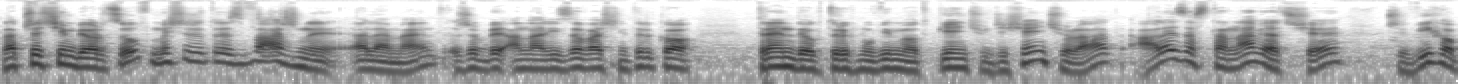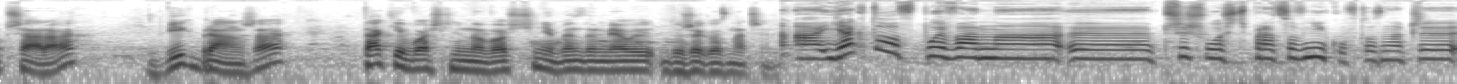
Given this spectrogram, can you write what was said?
Dla przedsiębiorców myślę, że to jest ważny element, żeby analizować nie tylko trendy, o których mówimy od 5-10 lat, ale zastanawiać się, czy w ich obszarach, w ich branżach takie właśnie nowości nie będą miały dużego znaczenia. A jak to wpływa na y, przyszłość pracowników? To znaczy,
